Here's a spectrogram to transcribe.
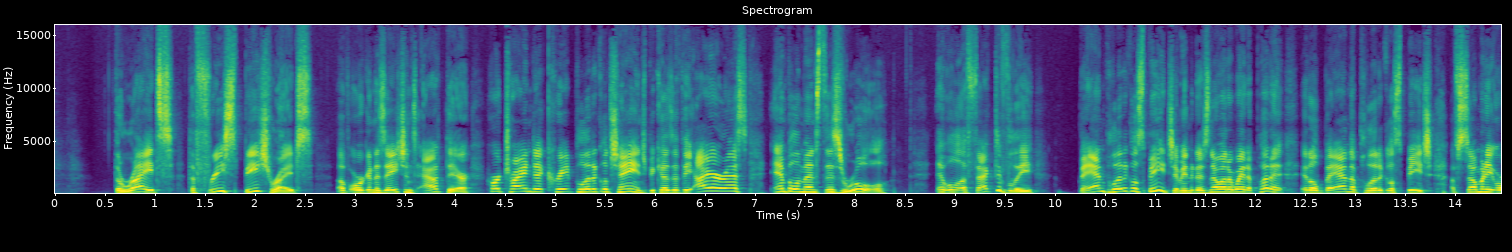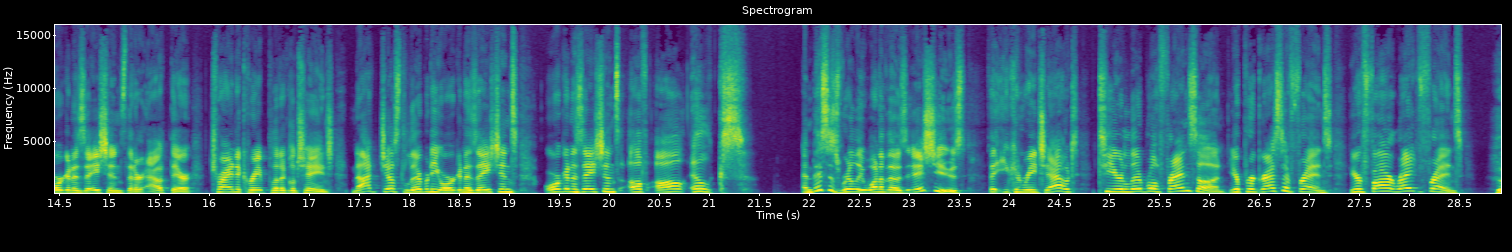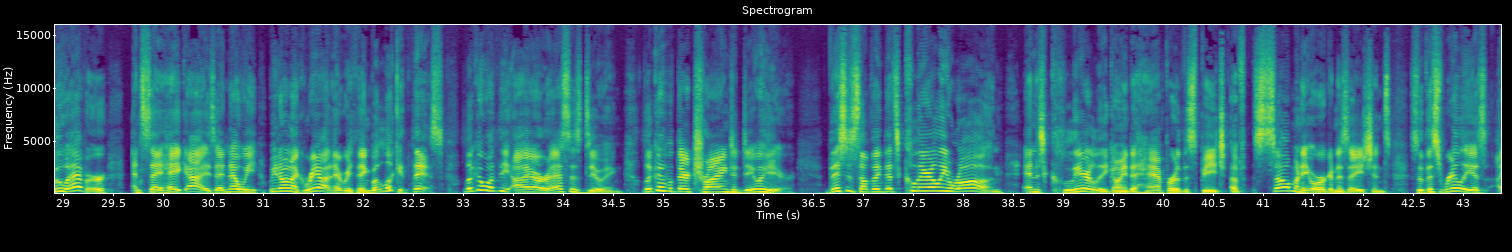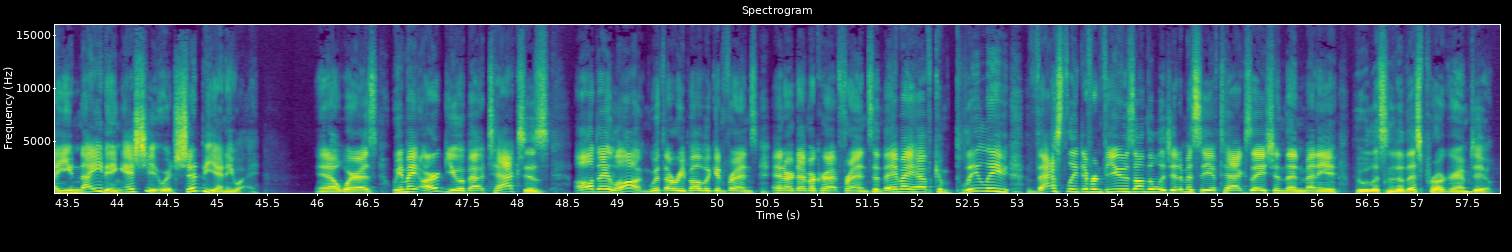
the rights, the free speech rights of organizations out there who are trying to create political change because if the IRS implements this rule, it will effectively ban political speech. I mean, there's no other way to put it. It'll ban the political speech of so many organizations that are out there trying to create political change, not just liberty organizations, organizations of all ilks. And this is really one of those issues that you can reach out to your liberal friends on, your progressive friends, your far right friends, whoever, and say, hey guys, I know we, we don't agree on everything, but look at this. Look at what the IRS is doing. Look at what they're trying to do here. This is something that's clearly wrong and is clearly going to hamper the speech of so many organizations. So this really is a uniting issue. It should be anyway. You know, whereas we may argue about taxes all day long with our Republican friends and our Democrat friends, and they may have completely, vastly different views on the legitimacy of taxation than many who listen to this program do.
